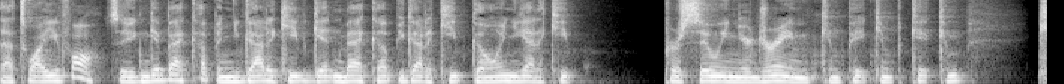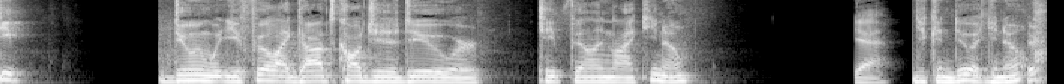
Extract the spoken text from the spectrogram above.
that's why you fall, so you can get back up, and you got to keep getting back up. You got to keep going. You got to keep pursuing your dream. Com, com, com, keep doing what you feel like God's called you to do, or keep feeling like you know Yeah. you can do it. You know. There-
